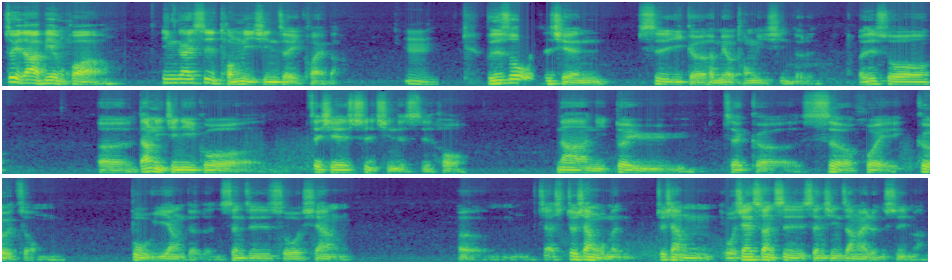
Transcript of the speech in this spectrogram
最大的变化应该是同理心这一块吧。嗯不是说我之前是一个很没有同理心的人，而是说，呃，当你经历过这些事情的时候，那你对于这个社会各种不一样的人，甚至是说像，呃，像就像我们，就像我现在算是身心障碍人士嘛，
